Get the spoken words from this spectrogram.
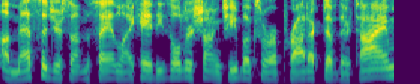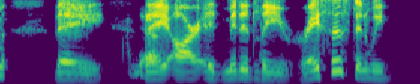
a message or something saying like, Hey, these older Shang-Chi books were a product of their time. They, yeah. they are admittedly racist and we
